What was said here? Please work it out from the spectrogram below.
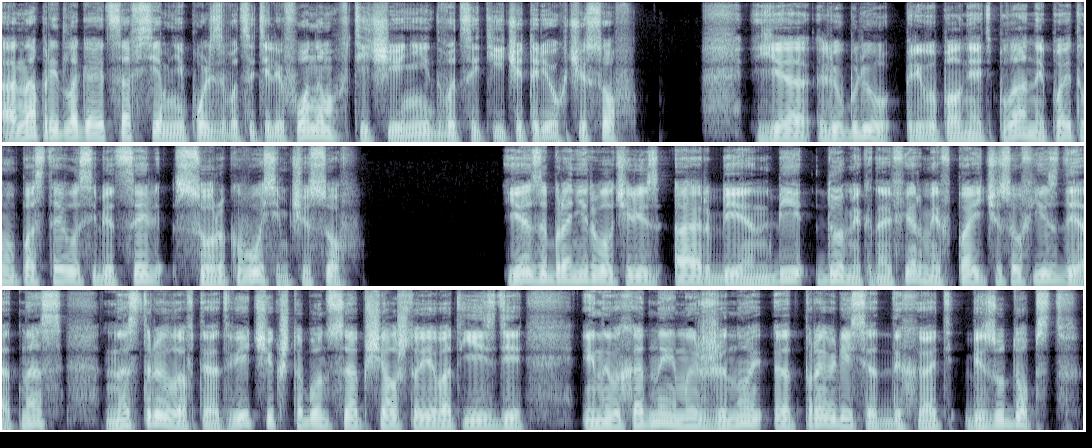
Она предлагает совсем не пользоваться телефоном в течение 24 часов. Я люблю перевыполнять планы, поэтому поставил себе цель 48 часов. Я забронировал через Airbnb домик на ферме в паре часов езды от нас, настроил автоответчик, чтобы он сообщал, что я в отъезде, и на выходные мы с женой отправились отдыхать без удобств.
